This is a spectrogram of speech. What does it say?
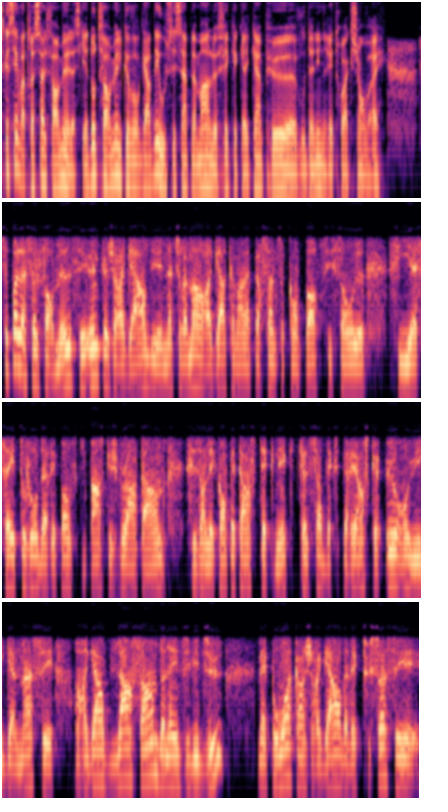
Est-ce que c'est votre seule formule? Est-ce qu'il y a d'autres formules que vous regardez ou c'est simplement le fait que quelqu'un peut euh, vous donner une rétroaction vraie? C'est pas la seule formule, c'est une que je regarde et naturellement on regarde comment la personne se comporte, s'ils sont euh, s'ils essayent toujours de répondre ce qu'ils pensent que je veux entendre, s'ils ont les compétences techniques, quelle sorte d'expérience que eux ont eu également, c'est on regarde l'ensemble de l'individu, mais pour moi, quand je regarde avec tout ça, c'est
